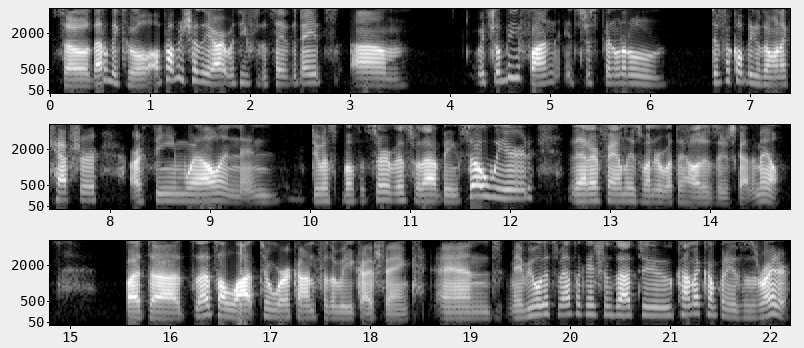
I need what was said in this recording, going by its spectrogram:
So that'll be cool. I'll probably share the art with you for the save the dates, um, which will be fun. It's just been a little difficult because I want to capture our theme well and, and do us both a service without being so weird that our families wonder what the hell it is they just got in the mail. But uh, so that's a lot to work on for the week, I think. And maybe we'll get some applications out to comic companies as a writer.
